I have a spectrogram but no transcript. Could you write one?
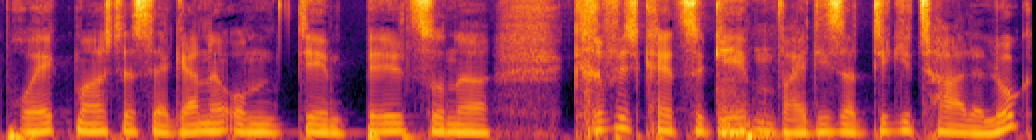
Projekten, mache ich das sehr gerne, um dem Bild so eine Griffigkeit zu geben, mhm. weil dieser digitale Look,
